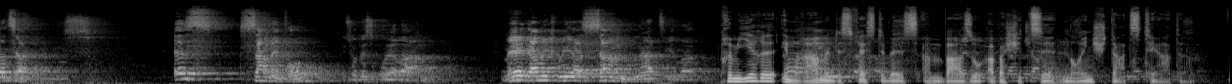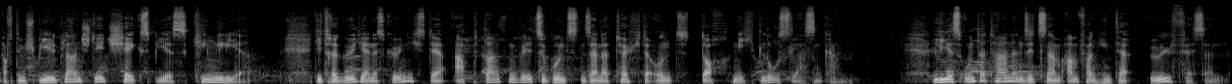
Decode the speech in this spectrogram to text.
Importance, Premiere im Rahmen des Festivals am Vaso Abashidze Neuen Staatstheater. Auf dem Spielplan steht Shakespeares King Lear. Die Tragödie eines Königs, der abdanken will zugunsten seiner Töchter und doch nicht loslassen kann. Lears Untertanen sitzen am Anfang hinter Ölfässern,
